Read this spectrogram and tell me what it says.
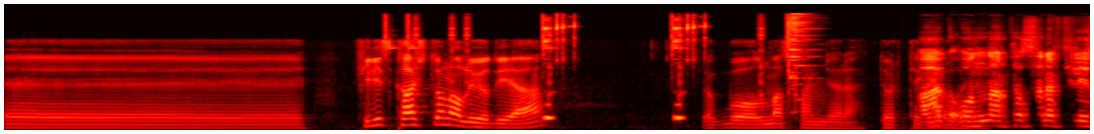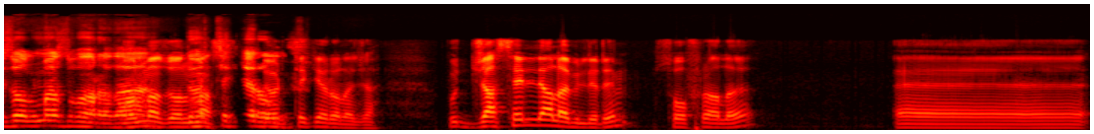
Ee, Filiz kaç ton alıyordu ya? Yok bu olmaz pancara. 4 teker Abi olacak. onun arkasına filiz olmaz bu arada. ha. Olmaz olmaz. Dört teker olur. teker olacak. Bu Caselli alabilirim. Sofralı. Ee,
